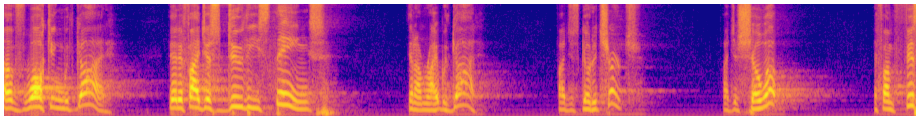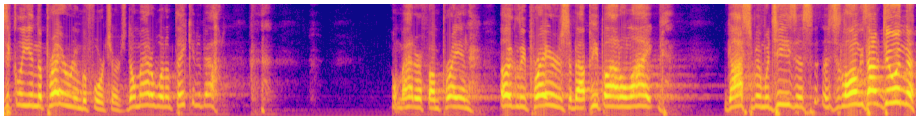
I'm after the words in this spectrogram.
of walking with God. That if I just do these things, then I'm right with God. If I just go to church, if I just show up, if I'm physically in the prayer room before church, don't matter what I'm thinking about. don't matter if I'm praying ugly prayers about people I don't like, gossiping with Jesus. As long as I'm doing the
